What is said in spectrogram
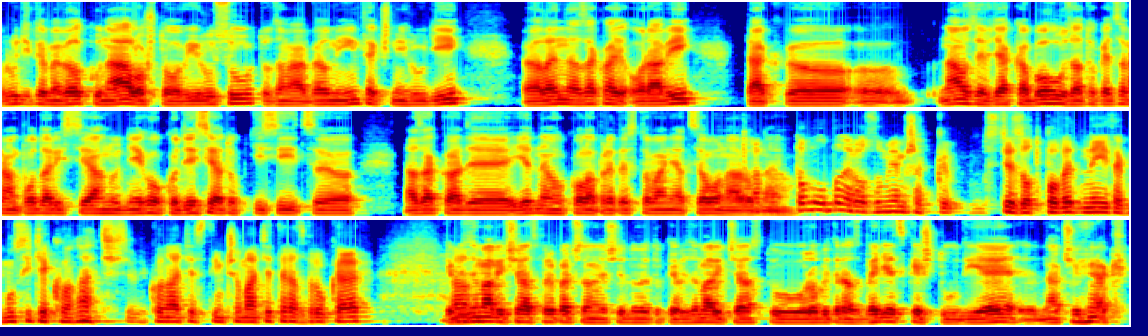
ľudí, ktorí majú veľkú nálož toho vírusu, to znamená veľmi infekčných ľudí, len na základe Oravy, tak e, e, naozaj vďaka Bohu za to, keď sa nám podarí stiahnuť niekoľko desiatok tisíc e, na základe jedného kola pretestovania celonárodného. A tomu úplne rozumiem, však ste zodpovední, tak musíte konať. Konáte s tým, čo máte teraz v rukách. Keby sme mali čas, prepáčte ešte jednu vetu, keby sme mali čas tu robiť teraz vedecké štúdie, na čo inak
